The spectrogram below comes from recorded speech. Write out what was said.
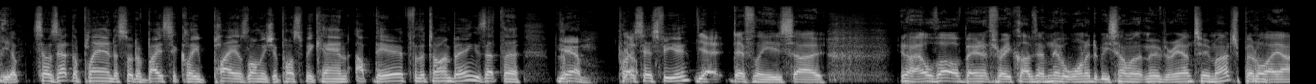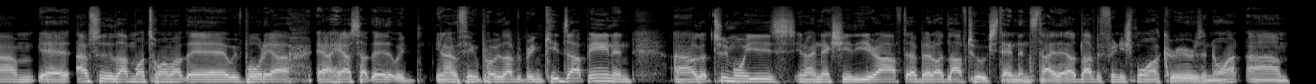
Yep. So is that the plan to sort of basically play as long as you possibly can up there for the time being? Is that the, the Yeah. process for you? Yeah, it definitely is. So, you know, although I've been at three clubs, I've never wanted to be someone that moved around too much. But I, um, yeah, absolutely love my time up there. We've bought our, our house up there that we'd, you know, think we'd probably love to bring kids up in. And uh, I've got two more years, you know, next year, the year after. But I'd love to extend and stay there. I'd love to finish my career as a Knight. Um,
